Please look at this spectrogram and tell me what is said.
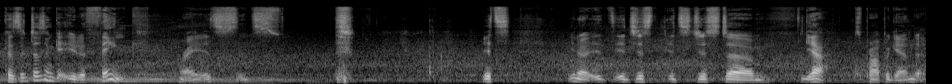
Because it doesn't get you to think, right? It's it's it's you know it it just it's just um, yeah it's propaganda.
